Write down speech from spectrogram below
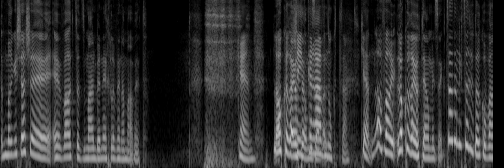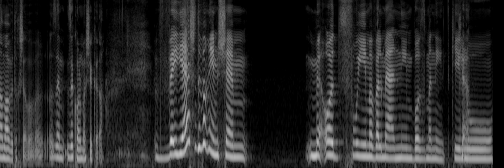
את מרגישה שהעבר קצת זמן בינך לבין המוות. כן. לא קרה יותר מזה. שהתקרבנו קצת. כן, לא, עבר, לא קרה יותר מזה. קצת, אני קצת יותר קרובה למוות עכשיו, אבל זה, זה כל מה שקרה. ויש דברים שהם מאוד צפויים אבל מהנים בו זמנית. כאילו,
